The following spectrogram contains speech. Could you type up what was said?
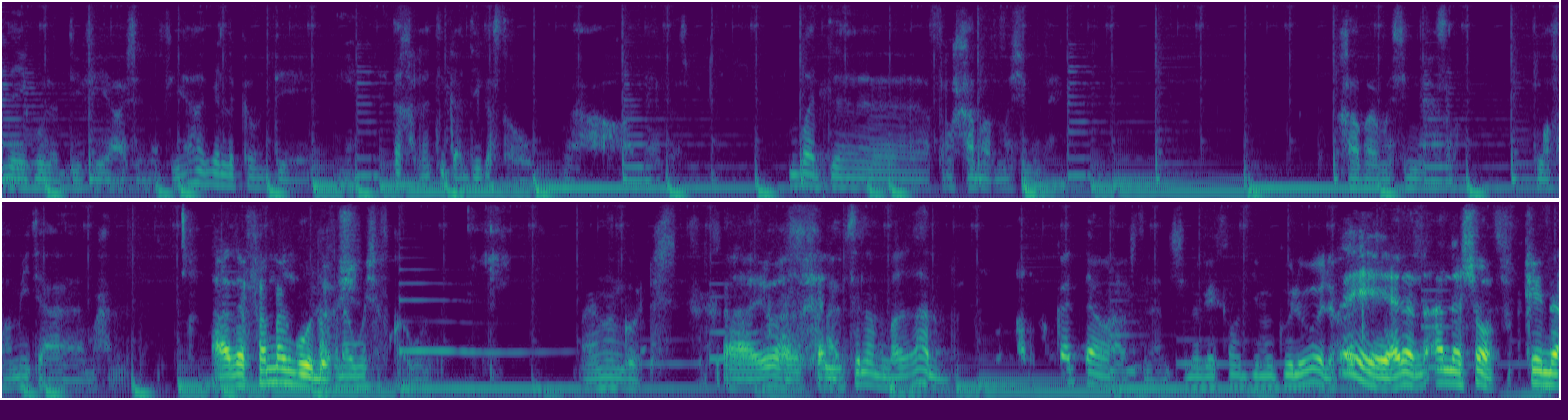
اللي يقول ودي فيها عشان فيها قال لك ودي. دخلت قاعد يقصروا مع من بعد آه، في الخبر ماشي مليح خبر ماشي مليح صراحة في la famille تاع محمد هذا فما نقولوش هو شاف قوي ما ما نقولش ايوا عبد السلام الغالب كنت عبد السلام شنو قال لكم ديما نقولوا له إيه أنا أنا شوف كاين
